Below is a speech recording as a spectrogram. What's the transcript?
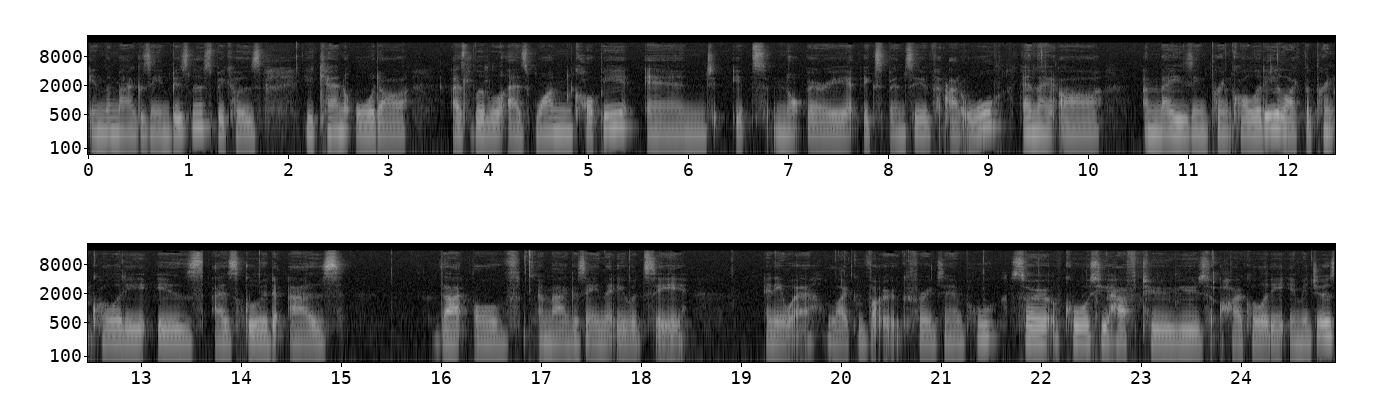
in the magazine business because you can order as little as one copy and it's not very expensive at all. And they are amazing print quality, like the print quality is as good as that of a magazine that you would see anywhere, like Vogue, for example. So, of course, you have to use high quality images.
